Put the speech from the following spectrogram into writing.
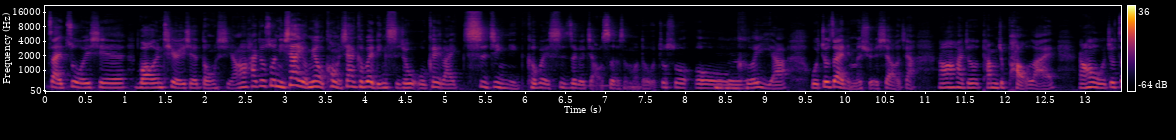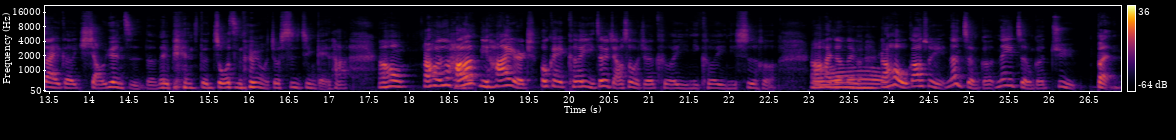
在做一些 volunteer 一些东西，然后他就说你现在有没有空？你现在可不可以临时就我可以来试镜？你可不可以试这个角色什么的？我就说哦，可以啊，我就在你们学校这样。然后他就他们就跑来。然后我就在一个小院子的那边的桌子那边，我就试镜给他。然后，然后他说：“好了，你 hired，OK，可以，这个角色我觉得可以，你可以，你适合。”然后他就那个，然后我告诉你，那整个那一整个剧本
